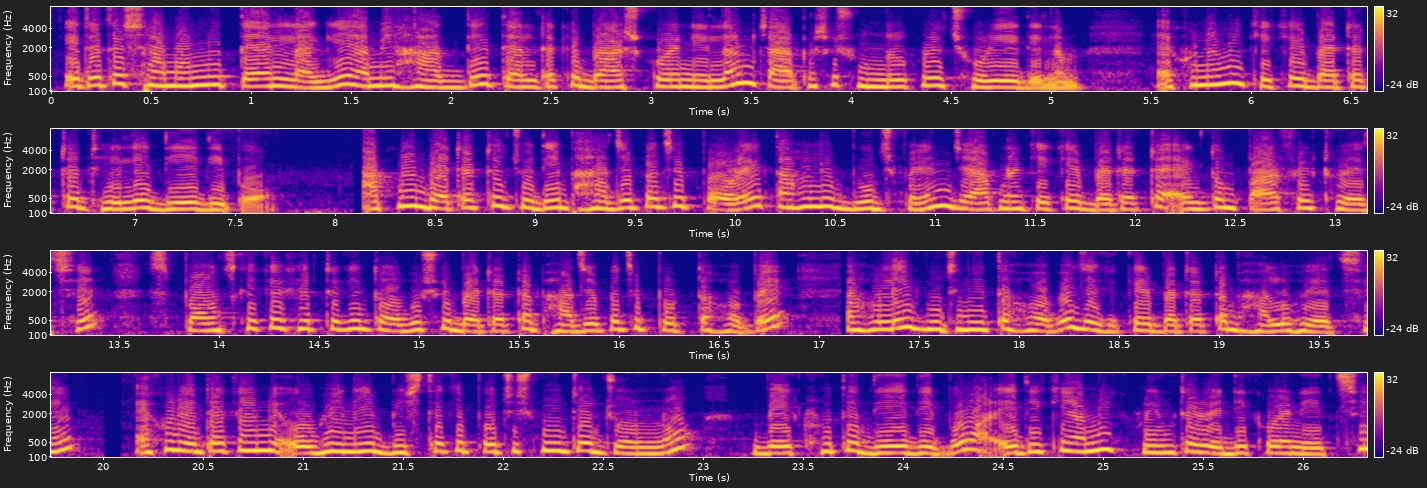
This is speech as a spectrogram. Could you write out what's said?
এটাতে সামান্য তেল লাগিয়ে আমি হাত দিয়ে তেলটাকে ব্রাশ করে নিলাম, চারপাশে সুন্দর করে ছড়িয়ে দিলাম। এখন আমি কেকের ব্যাটারটা ঢেলে দিয়ে দিব। আপনার ব্যাটারটা যদি ভাজে ভাজে পড়ে, তাহলে বুঝবেন যে আপনার কেকের ব্যাটারটা একদম পারফেক্ট হয়েছে। স্পঞ্জ কেকের ক্ষেত্রে কিন্তু অবশ্যই ব্যাটারটা ভাজে ভাজে পড়তে হবে। তাহলেই বুঝে নিতে হবে যে কেকের ব্যাটারটা ভালো হয়েছে। এখন এটাকে আমি ওভেনে বিশ থেকে পঁচিশ মিনিটের জন্য বেক হতে দিয়ে দিব। আর এদিকে আমি ক্রিমটা রেডি করে নিচ্ছি।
